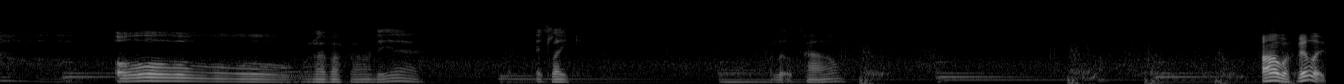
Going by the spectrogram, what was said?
Oh, what have I found here? It's like a little town. Oh, a village.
